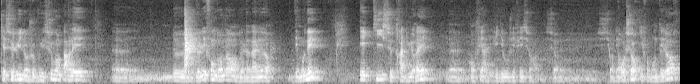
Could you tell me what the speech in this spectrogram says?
qui est celui dont je vous ai souvent parlé euh, de, l'effondrement de la valeur des monnaies et qui se traduirait, euh, confère les vidéos que j'ai fait sur, sur, sur les ressorts qui font monter l'or,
